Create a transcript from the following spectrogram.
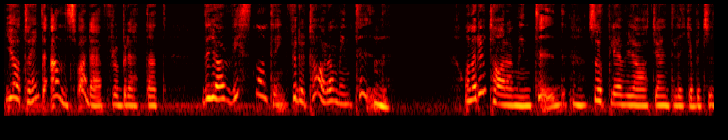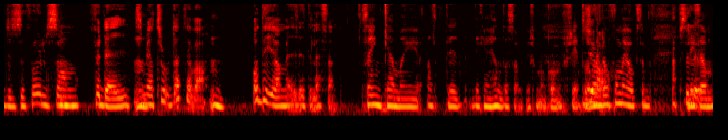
Jag tar inte ansvar där för att berätta att det gör visst någonting för du tar av min tid. Mm. Och när du tar av min tid Mm. så upplever jag att jag inte är lika betydelsefull som Mm. för dig som Mm. jag trodde att jag var. Mm. Och det gör mig lite ledsen. Sen kan man ju alltid, det kan hända saker som man kommer för sent. Ja. Men då får man ju också Absolut. liksom,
